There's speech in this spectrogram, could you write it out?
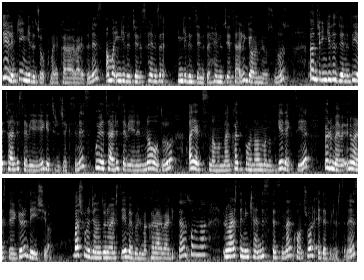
Diyelim ki İngilizce okumaya karar verdiniz ama İngilizceniz henüz İngilizcenizi henüz yeterli görmüyorsunuz. Önce İngilizcenizi yeterli seviyeye getireceksiniz. Bu yeterli seviyenin ne olduğu IELTS sınavından kaç puan almanız gerektiği bölüme ve üniversiteye göre değişiyor. Başvuracağınız üniversiteye ve bölüme karar verdikten sonra üniversitenin kendi sitesinden kontrol edebilirsiniz.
